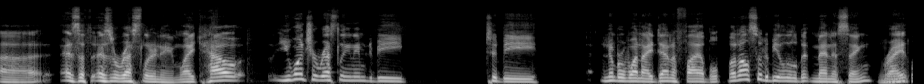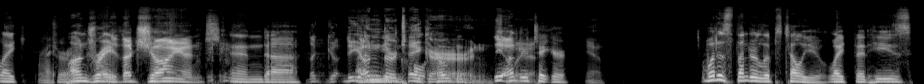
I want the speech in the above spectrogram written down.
uh, as a as a wrestler name. Like how you want your wrestling name to be to be number one identifiable, but also to be a little bit menacing, right? Like Right. Andre the Giant and uh, The, the and even Hulk Undertaker. Hogan. and the stuff like that. Undertaker. Yeah. What does Thunderlips tell you? Like that he's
